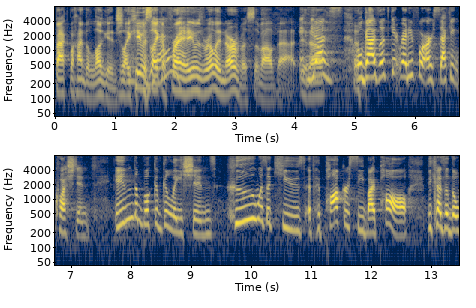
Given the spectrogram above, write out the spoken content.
back behind the luggage, like he was like yes. afraid. He was really nervous about that. You know? Yes. Well, guys, let's get ready for our second question. In the book of Galatians, who was accused of hypocrisy by Paul because of the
